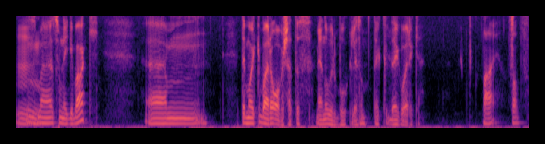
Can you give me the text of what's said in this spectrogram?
Mm. som, er, som ligger bak. Um, det må ikke bare oversettes med en ordbok, liksom. Det, det går ikke. Nei, sant.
